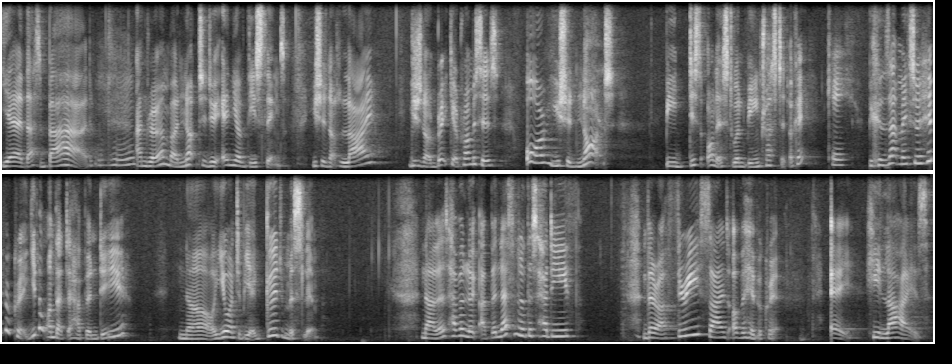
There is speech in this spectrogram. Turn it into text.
Yeah, that's bad. Mm-hmm. And remember not to do any of these things. You should not lie, you should not break your promises, or you should not be dishonest when being trusted, okay? Okay. Because that makes you a hypocrite. You don't want that to happen, do you? No, you want to be a good Muslim. Now let's have a look at the lesson of this hadith. There are three signs of a hypocrite. A. He lies.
